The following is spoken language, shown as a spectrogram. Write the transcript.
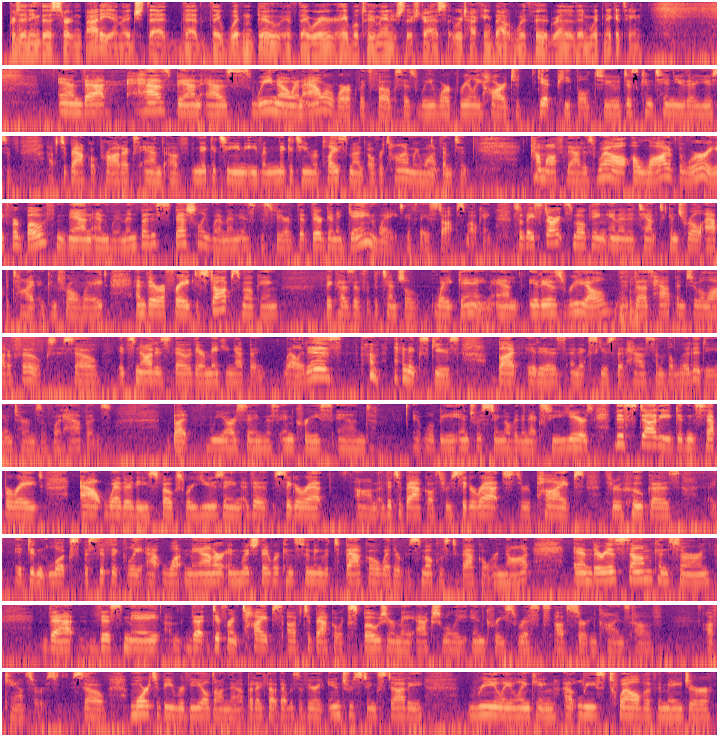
presenting this certain body image that that they wouldn't do if they were able to manage their stress that we're talking about with food rather than with nicotine. And that has been, as we know in our work with folks, as we work really hard to get people to discontinue their use of, of tobacco products and of nicotine, even nicotine replacement over time, we want them to come off that as well. A lot of the worry for both men and women, but especially women, is this fear that they're going to gain weight if they stop smoking. So they start smoking in an attempt to control appetite and control weight, and they're afraid to stop smoking because of the potential weight gain. And it is real. Mm-hmm. It does happen to a lot of folks. So it's not as though they're making up a, well, it is an excuse, but it is an excuse that has some validity in terms of what happens. But we are seeing this increase, and it will be interesting over the next few years. This study didn't separate out whether these folks were using the cigarette um, the tobacco through cigarettes, through pipes, through hookahs, it didn't look specifically at what manner in which they were consuming the tobacco, whether it was smokeless tobacco or not. And there is some concern that this may, that different types of tobacco exposure may actually increase risks of certain kinds of of cancers. So, more to be revealed on that, but I thought that was a very interesting study, really linking at least 12 of the major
